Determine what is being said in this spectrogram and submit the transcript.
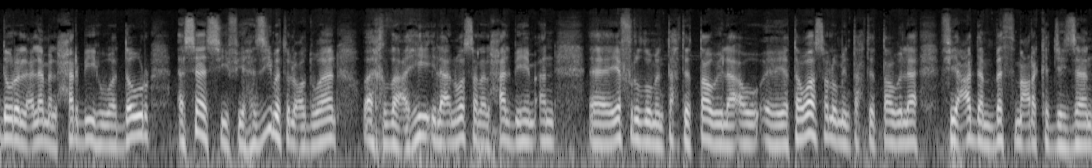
دور الإعلام الحربي هو دور أساسي في هزيمة العدوان وإخضاعه إلى أن وصل الحال بهم أن آه، يفرضوا من تحت الطاولة أو آه، يتواصلوا من تحت الطاولة في عدم بث معركة جيزان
